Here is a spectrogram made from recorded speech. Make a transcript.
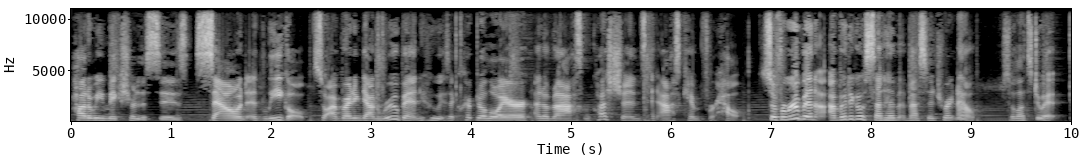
how do we make sure this is sound and legal? So, I'm writing down Ruben, who is a crypto lawyer, and I'm going to ask him questions and ask him for help. So, for Ruben, I'm going to go send him a message right now. So, let's do it.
